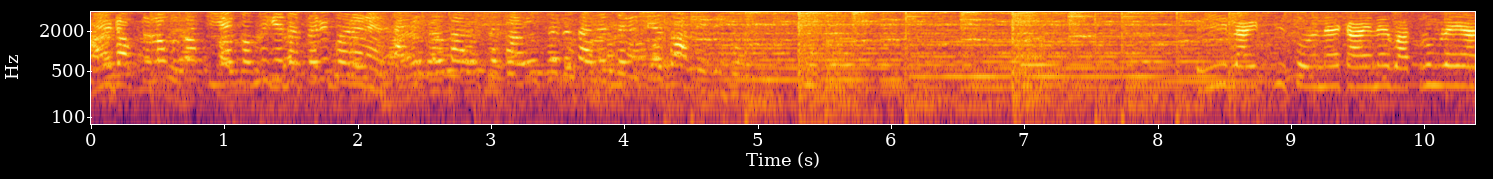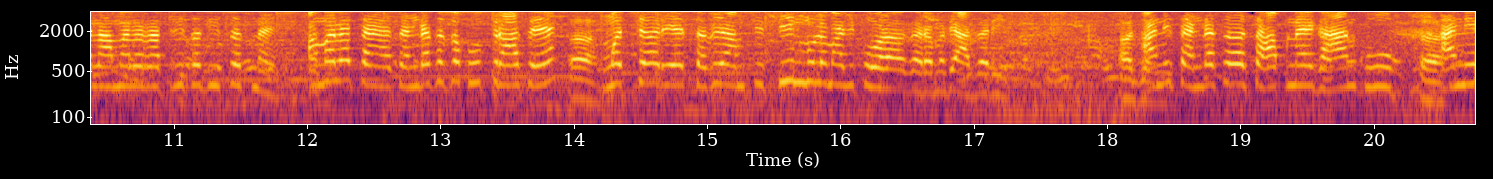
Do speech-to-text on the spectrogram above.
आणि डॉक्टर लोक का फिया कमी घेतात तरी बरं नाही. सांगितलं कावीळ तर तरी ते झाले. ही लाईटची सोय नाही काय नाही बाथरूमला यायला आम्हाला रात्रीचं दिसत नाही. आम्हाला संडासाचा खूप त्रास आहे. मच्छर आहे सगळी आमची तीन मुलं माझी पोरा घरामध्ये आजारी आहेत. आणि संडास साफ नाही घाण खूप. आणि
